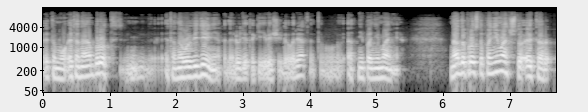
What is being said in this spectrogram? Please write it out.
Поэтому это наоборот, это нововведение, когда люди такие вещи говорят, это от непонимания. Надо просто понимать, что это,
